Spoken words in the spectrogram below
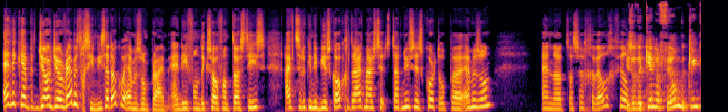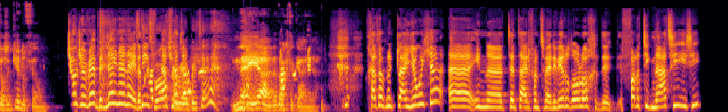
En ik heb Jojo Rabbit gezien. Die staat ook op Amazon Prime. En die vond ik zo fantastisch. Hij heeft natuurlijk in de bioscoop gedraaid, maar hij staat nu sinds kort op eh, Amazon. En dat was een geweldige film. Is dat een kinderfilm? Dat klinkt als een kinderfilm. Jojo Rabbit, nee, nee, nee. Dat Niet gaat, dat Roger gaat, Rabbit, hè? Nee, ja, dat dacht ik aan. Ja. Het gaat over een klein jongetje eh, in, eh, ten tijde van de Tweede Wereldoorlog. De, fanatiek nazi is hij.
